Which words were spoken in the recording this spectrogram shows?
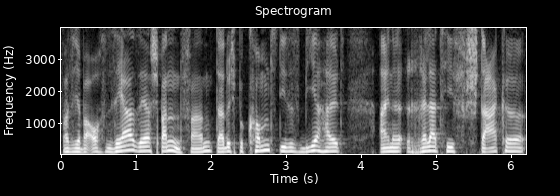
was ich aber auch sehr, sehr spannend fand. Dadurch bekommt dieses Bier halt eine relativ starke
